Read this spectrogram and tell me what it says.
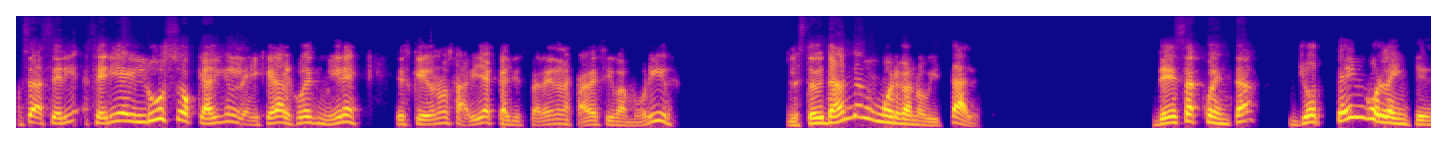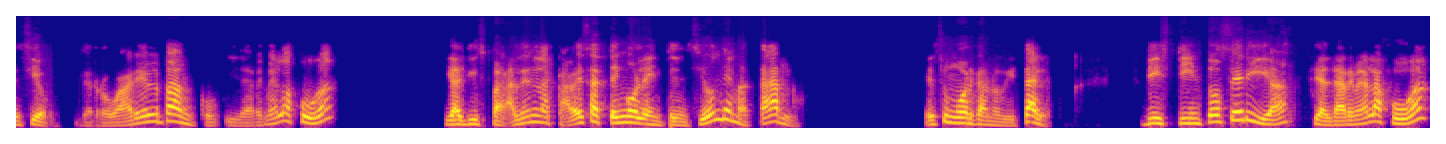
O sea, sería, iluso que alguien le dijera al juez, mire, es que yo no sabía que al disparar en la cabeza iba a morir. Le estoy dando un órgano vital. De esa cuenta, yo tengo la intención de robar el banco y darme la fuga, y al dispararle en la cabeza tengo la intención de matarlo. Es un órgano vital. Distinto sería si al darme a la fuga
